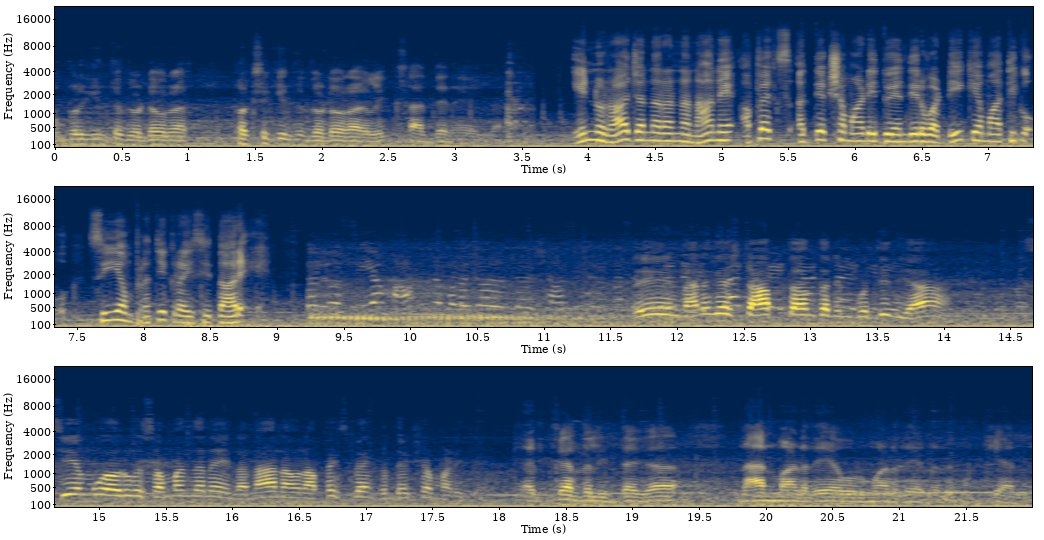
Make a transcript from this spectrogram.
ಒಬ್ಬರಿಗಿಂತ ದೊಡ್ಡವರ ಪಕ್ಷಕ್ಕಿಂತ ದೊಡ್ಡವರಾಗಲಿಕ್ಕೆ ಸಾಧ್ಯನೇ ಇಲ್ಲ. ಇನ್ನು ರಾಜಣ್ಣರನ್ನ ನಾನೇ ಅಪೆಕ್ಸ್ ಅಧ್ಯಕ್ಷ ಮಾಡಿದ್ದು ಎಂದಿರುವ ಡಿಕೆ ಮಾತಿಗೂ ಸಿಎಂ ಪ್ರತಿಕ್ರಿಯಿಸಿದ್ದಾರೆ. ಏ ನನಗೆ ಸ್ಟಾಪ್ ಅಂತ ನಿಮ್ಗೆ ಗೊತ್ತಿದ್ಯಾ? ಸಿ ಎಂ ಅವ್ರಿಗೂ ಸಂಬಂಧನೇ ಇಲ್ಲ. ನಾನು ಅವನ ಅಪೆಕ್ಸ್ ಬ್ಯಾಂಕ್ ಅಧ್ಯಕ್ಷ ಮಾಡಿದ್ದೆ ಅಧಿಕಾರದಲ್ಲಿದ್ದಾಗ ನಾನು ಮಾಡಿದೆ ಅವ್ರು ಮಾಡಿದೆ ಅನ್ನೋದು ಮುಖ್ಯ ಅಲ್ಲ.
